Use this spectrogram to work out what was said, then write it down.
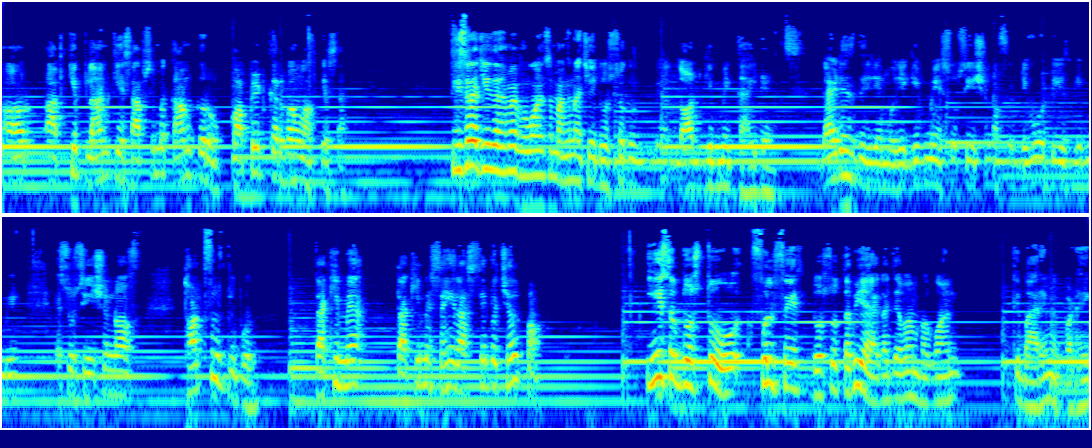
और आपके प्लान के हिसाब से मैं काम करूँ कॉपरेट कर पाऊँ आपके साथ। तीसरा चीज़ हमें भगवान से मांगना चाहिए दोस्तों को lord give me guidance guidance दीजिए मुझे give me association of devotees give me association of thoughtful people ताकि मैं ताकि मैं सही रास्ते पर चल पाऊँ। ये सब दोस्तों फुल फेथ दोस्तों, तभी आएगा जब हम भगवान के बारे में पढ़ेंगे,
